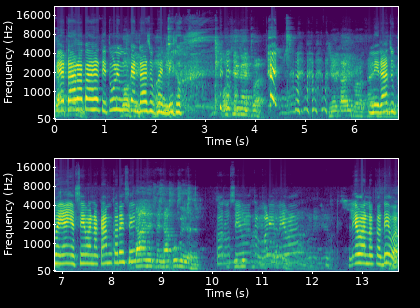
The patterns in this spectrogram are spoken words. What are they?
છે. એ તારા પાસેથી તુણી મૂકીને રાજુભાઈ લીધો ઓછી ગાંઠવા. જે તારી પર થાય. ની રાજુભાઈ અહીંયા સેવાના કામ કરે છે તાણ એટલે ના પૂગે. કરો સેવા તો મળે લેવા લેવા કા દેવા.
